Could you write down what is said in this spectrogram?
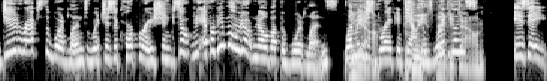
Dude reps the Woodlands, which is a corporation. So, for people who don't know about the Woodlands, let me just break it down. Please the break it down. Is a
